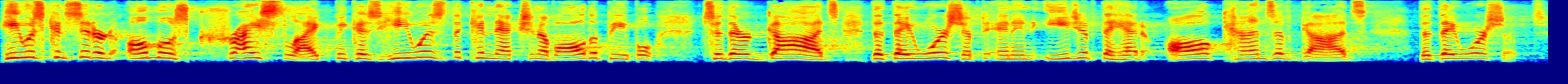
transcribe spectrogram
He was considered almost Christ like because he was the connection of all the people to their gods that they worshiped. And in Egypt, they had all kinds of gods that they worshiped.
